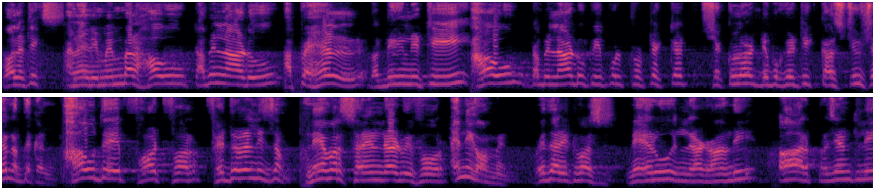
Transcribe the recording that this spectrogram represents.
politics. And I remember how Tamil Nadu upheld the dignity, how Tamil Nadu people protected secular democratic constitution of the country, how they fought for federalism, never surrendered before any government, whether it was Nehru, Indira Gandhi are presently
